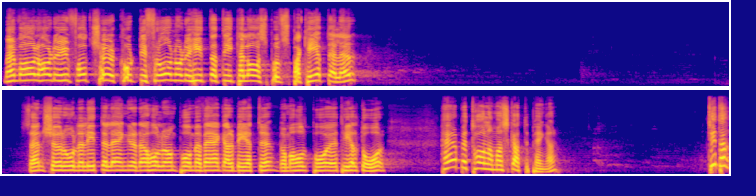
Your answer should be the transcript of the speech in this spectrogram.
Men var har du fått körkort ifrån? Har du hittat det i kalaspuffspaket eller? Sen kör Olle lite längre, där håller de på med vägarbete. De har hållit på ett helt år. Här betalar man skattepengar. Titta,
